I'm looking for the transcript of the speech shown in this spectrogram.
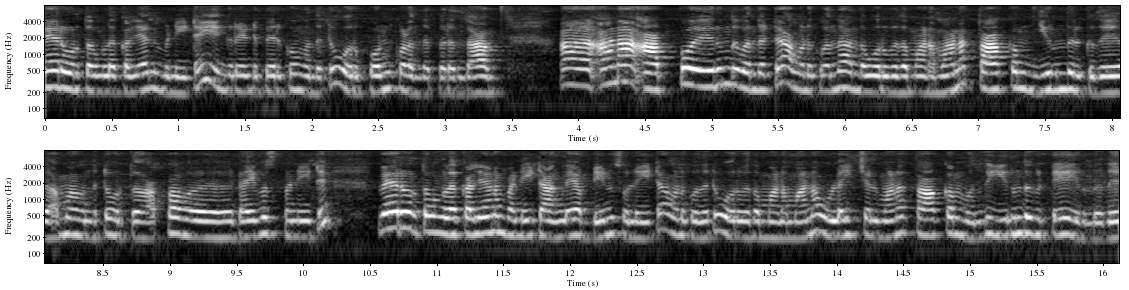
வேற ஒருத்தவங்களை கல்யாணம் பண்ணிட்டேன். எங்கள் ரெண்டு பேருக்கும் வந்துட்டு ஒரு பொன் குழந்தை பிறந்தா. ஆனால் அப்போ இருந்து வந்துட்டு அவனுக்கு வந்து அந்த ஒரு விதமான மன தாக்கம் இருந்திருக்குது. அம்மா வந்துட்டு ஒருத்தர் அப்பாவை டைவர்ஸ் பண்ணிட்டு வேற ஒருத்தவங்களை கல்யாணம் பண்ணிட்டாங்களே அப்படின்னு சொல்லிட்டு அவனுக்கு வந்துட்டு ஒரு விதமான மன உளைச்சல் மன தாக்கம் வந்து இருந்துகிட்டே இருந்தது.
